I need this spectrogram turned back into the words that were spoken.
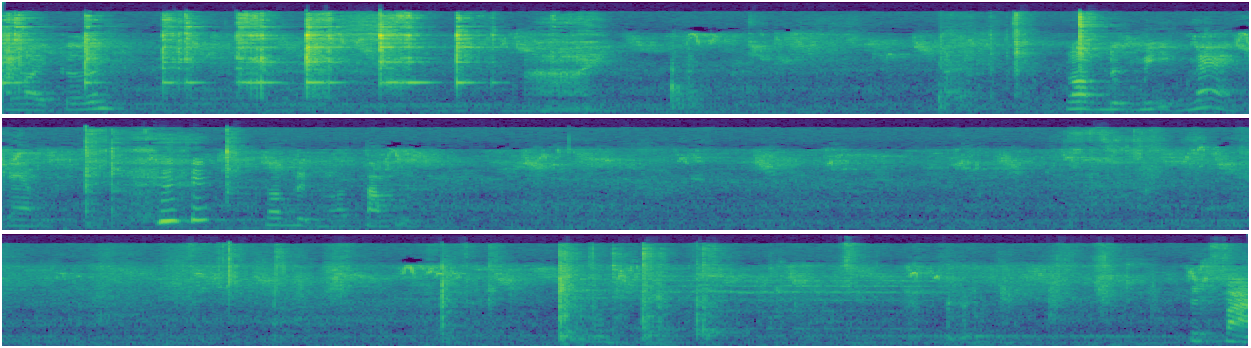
อร่อยเกินอ้ายรอบดึกมีอีกแน่แกม รอบดึกเราตำอีก ปิดฝา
